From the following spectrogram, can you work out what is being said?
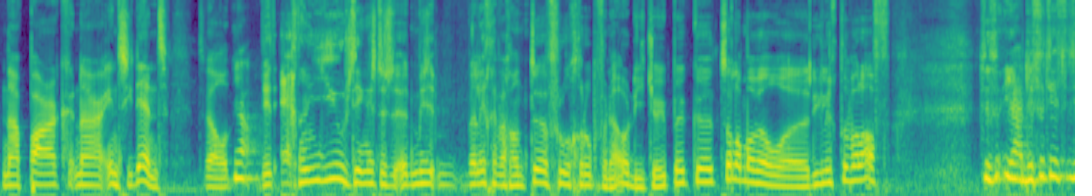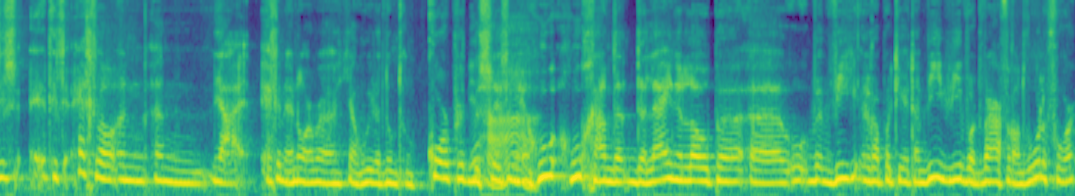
naar park naar incident. Terwijl ja. dit echt een huge ding is. Dus wellicht hebben we gewoon te vroeg geroepen van... nou, die JPEG, uh, het zal allemaal wel, uh, die ligt er wel af. Dus ja, dus het is, het is, het is echt wel een, een, ja, echt een enorme, ja, hoe je dat noemt, een corporate beslissing. Ja. Hoe, hoe gaan de, de lijnen lopen? Uh, wie rapporteert aan wie? Wie wordt waar verantwoordelijk voor?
